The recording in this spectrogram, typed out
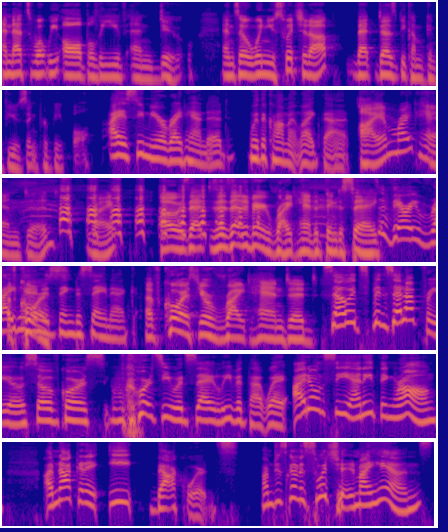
and that's what we all believe and do. And so when you switch it up, that does become confusing for people. I assume you're right handed with a comment like that. I am right-handed, right? Oh, is that is that a very right-handed thing to say? It's a very right handed thing to say, Nick. Of course, you're right-handed. So it's been set up for you. So of course, of course you would say leave it that way. I don't see anything wrong. I'm not going to eat backwards. I'm just going to switch it in my hands.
